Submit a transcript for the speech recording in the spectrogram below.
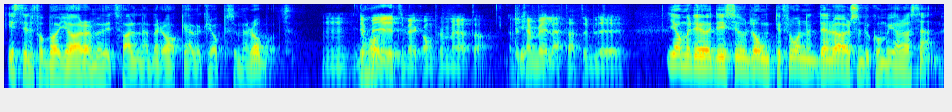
Istället för att bara göra de här utfallen med rak överkropp som en robot. Mm. Det blir lite mer komprimerat då. Det kan bli lätt att det blir Ja, men det, det är så långt ifrån den rörelsen du kommer göra sen.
